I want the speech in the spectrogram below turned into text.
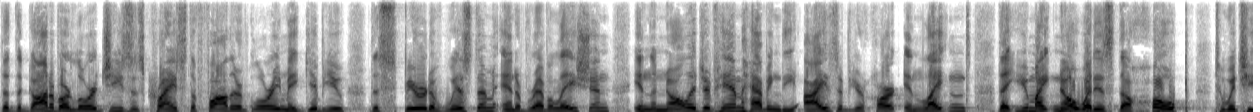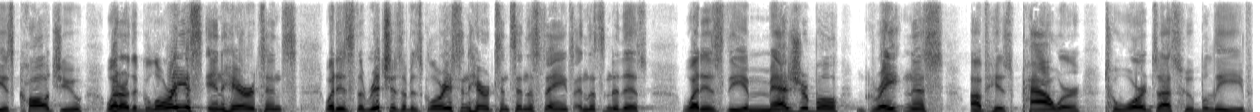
that the God of our Lord Jesus Christ, the Father of glory, may give you the spirit of wisdom and of revelation in the knowledge of him, having the eyes of your heart enlightened, that you might know what is the hope to which he has called you, what are the glorious inheritance, what is the riches of his glorious inheritance in the saints, and listen to this what is the immeasurable greatness of his power towards us who believe,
